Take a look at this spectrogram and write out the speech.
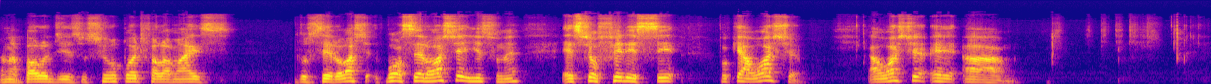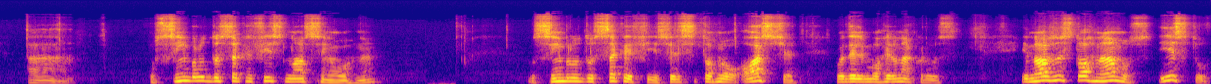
Ana Paula diz: o senhor pode falar mais do ser hóstia? Bom, ser hóstia é isso, né? É se oferecer, porque a hóstia, a hóstia é a, a o símbolo do sacrifício do Nosso Senhor, né? O símbolo do sacrifício. Ele se tornou hóstia quando ele morreu na cruz. E nós nos tornamos isto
